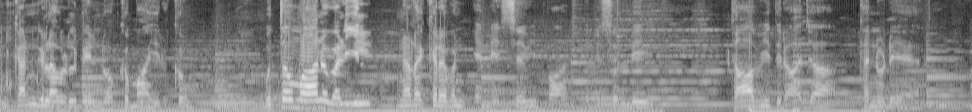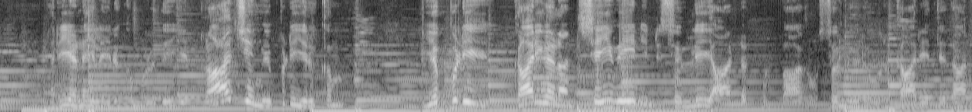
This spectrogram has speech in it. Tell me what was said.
என் கண்கள் அவர்கள் மேல் நோக்கமாக இருக்கும் உத்தமமான வழியில் நடக்கிறவன் என்னை சேவிப்பான் என்று சொல்லி தாவீது ராஜா தன்னுடைய அரியணையில் இருக்கும் பொழுது என் ராஜ்யம் எப்படி இருக்கும்? எப்படி காரியங்களை நான் செய்வேன்? என்று சொல்லி ஆண்டர் முன்பாக சொல்லுகிற ஒரு காரியத்தை தான்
